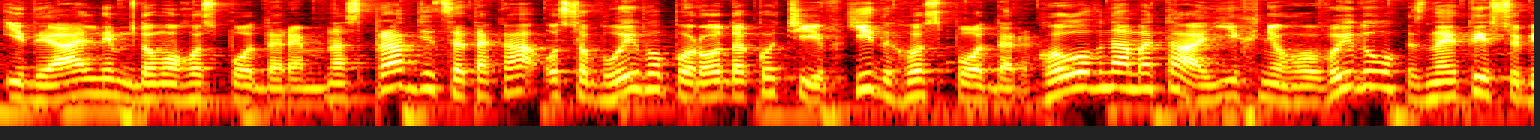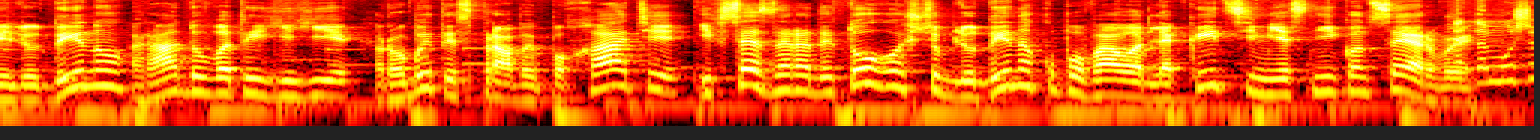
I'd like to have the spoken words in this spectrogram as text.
ідеальним домогосподарем. Насправді це така особлива порода котів кіт господар. Головна мета їхнього виду знайти собі людину, радувати її, робити справи по хаті, і все заради того, щоб людина купувала для китці м'ясні консерви. Тому що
